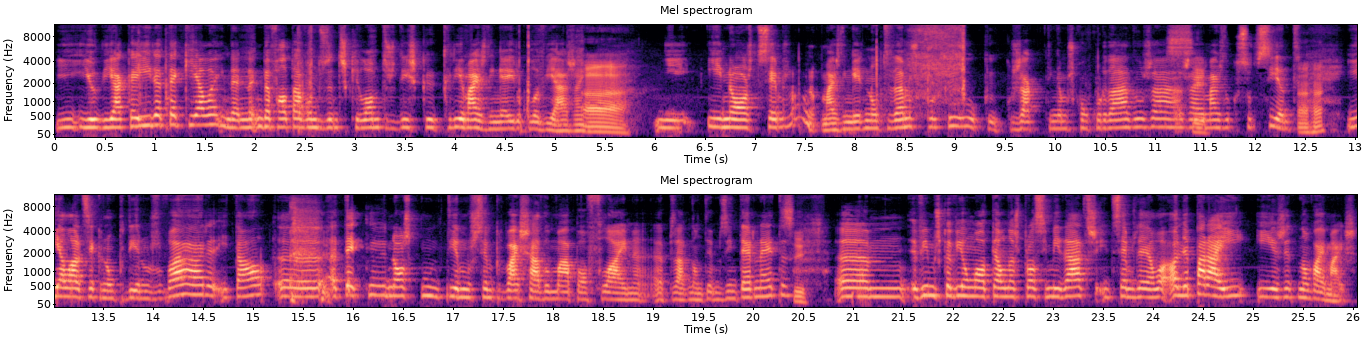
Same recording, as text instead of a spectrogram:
e, o dia a cair, até que ela, ainda, ainda faltavam 200 km, diz que queria mais dinheiro pela viagem. Ah. E, e nós dissemos, não, mais dinheiro não te damos porque o que já que tínhamos concordado já, já é mais do que suficiente. Uhum. E ela a dizer que não podia nos levar e tal, uh, até que nós temos sempre baixado o mapa offline, apesar de não termos internet, um, ehm, vimos que havia um hotel nas proximidades e dissemos a ela, olha, para aí e a gente não vai mais.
